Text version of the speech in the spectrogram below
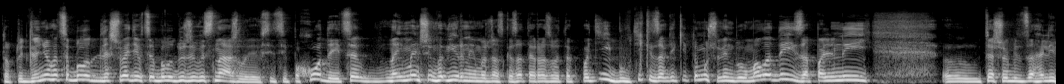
Тобто для нього це було для шведів це було дуже виснажливі всі ці походи, і це найменш ймовірний, можна сказати, розвиток подій був тільки завдяки тому, що він був молодий, запальний. е, Те, що він взагалі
